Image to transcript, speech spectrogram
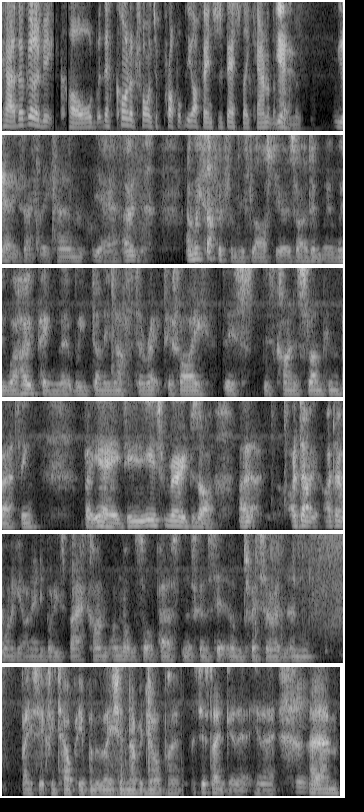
Okay, they've got a bit cold, but they're kind of trying to prop up the offense as best they can at the Yeah. moment. Yeah, exactly. Um, yeah, and we suffered from this last year as well, didn't we? And we were hoping that we'd done enough to rectify this this kind of slump in batting. But yeah, it, it is very bizarre. I I don't I don't want to get on anybody's back. I'm I'm not the sort of person that's going to sit on Twitter and, and basically tell people that they shouldn't have a job. I, I just don't get it. You know, Yeah. um,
